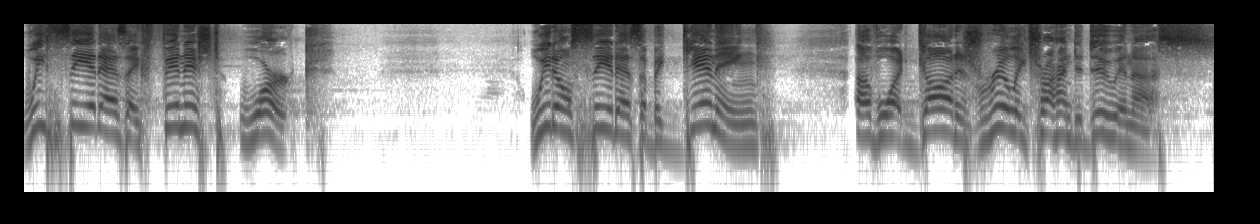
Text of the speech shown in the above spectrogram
We see it as a finished work. We don't see it as a beginning of what God is really trying to do in us.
